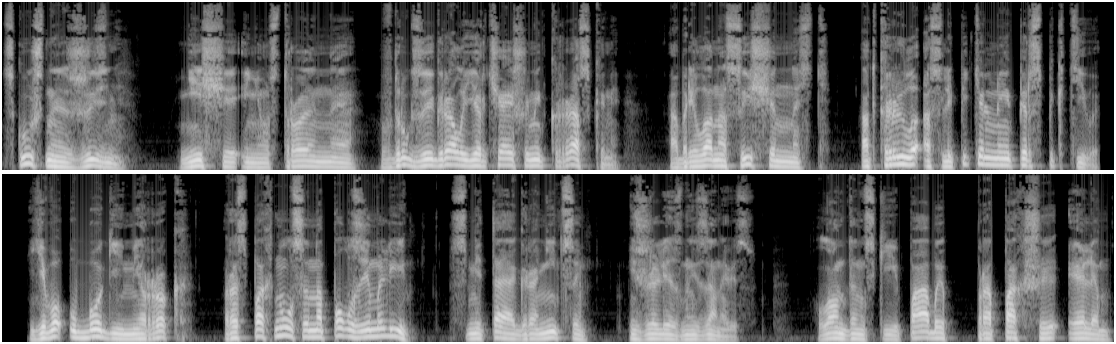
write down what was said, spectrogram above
скучная жизнь, нищая и неустроенная, вдруг заиграла ярчайшими красками, обрела насыщенность, открыла ослепительные перспективы. Его убогий мирок распахнулся на пол земли, сметая границы и железный занавес. Лондонские пабы, пропахшие элем,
